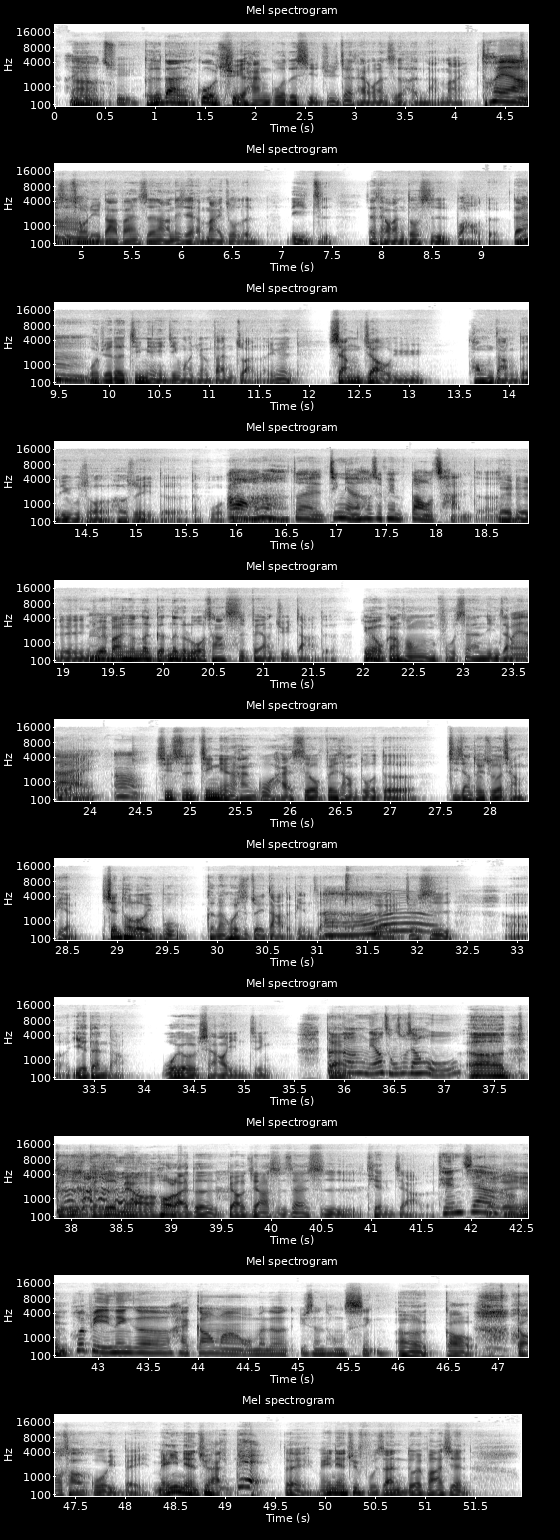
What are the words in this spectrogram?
很有趣。可是，但过去韩国的喜剧在台湾是很难卖。对啊，其实《丑女大翻身》啊，那些很卖座的例子，在台湾都是不好的。但我觉得今年已经完全翻转了，因为相较于同档的，例如说贺岁的国片哦，对，今年的贺岁片爆产的。对对对，你就会发现说，那个那个落差是非常巨大的。因为我刚从釜山影展回来，嗯，其实今年韩国还是有非常多的。即将推出的长片，先透露一部可能会是最大的片子，对，就是呃《耶诞党》，我有想要引进。等等，你要重出江湖？呃，可是 可是没有，后来的标价实在是天价了，天价，对对，因为会比那个还高吗？我们的《与神同行》呃，高 高超过一倍，每一年去还一倍，对，每一年去釜山，你都会发现。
